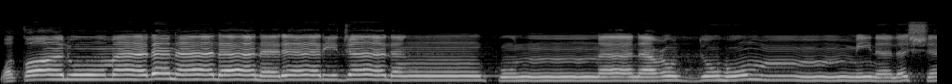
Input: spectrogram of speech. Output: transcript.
وقالوا ما لنا لا نرى رجالا كنا نعدهم من الأشرار.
